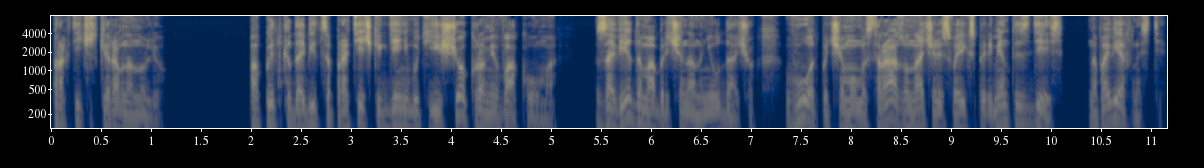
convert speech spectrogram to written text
практически равна нулю. Попытка добиться протечки где-нибудь еще, кроме вакуума, заведомо обречена на неудачу. Вот почему мы сразу начали свои эксперименты здесь, на поверхности.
